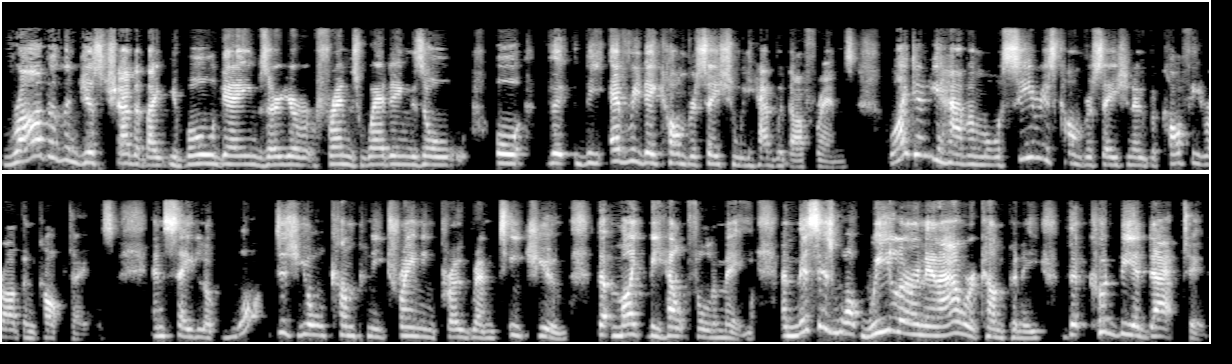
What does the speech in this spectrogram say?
Rather than just chat about your ball games or your friends' weddings or or the the everyday conversation we have with our friends, why don't you have a more serious conversation over coffee rather than cocktails and say, look, what does your company training program teach you that might be helpful to me? And this is what we learn in our company that could be adapted.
